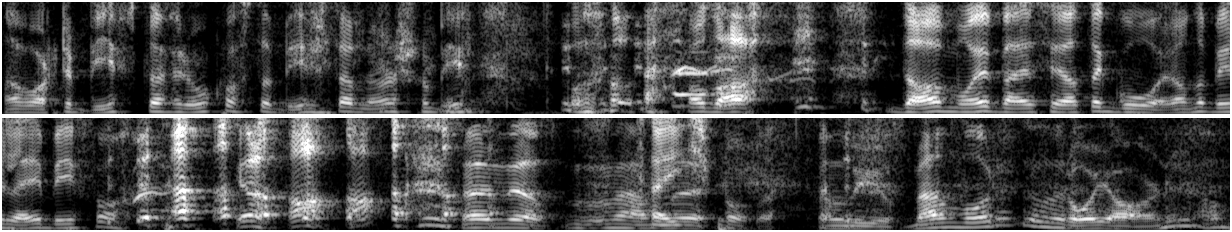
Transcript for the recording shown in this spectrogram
han ble til biff til frokost og biff til lunsj og biff. Og, så, og da, da må jeg bare si at det går an å bli lei biff òg. Det er nesten som det. en lysmannen vår, Roy Arne. Han,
